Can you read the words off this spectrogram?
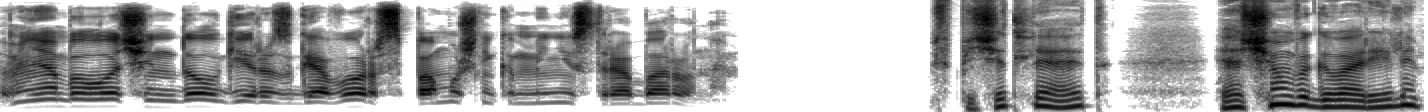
«У меня был очень долгий разговор с помощником министра обороны». «Впечатляет. И о чем вы говорили?»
